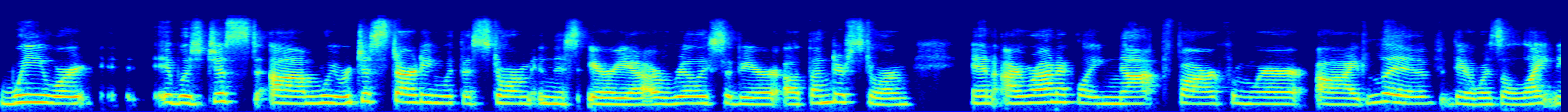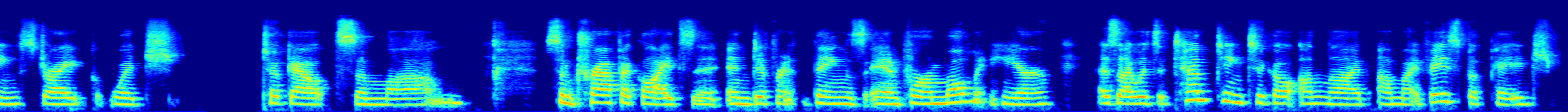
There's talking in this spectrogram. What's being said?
we were it was just um, we were just starting with a storm in this area a really severe uh, thunderstorm and ironically not far from where i live there was a lightning strike which took out some um, some traffic lights and, and different things. And for a moment here, as I was attempting to go on live on my Facebook page,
